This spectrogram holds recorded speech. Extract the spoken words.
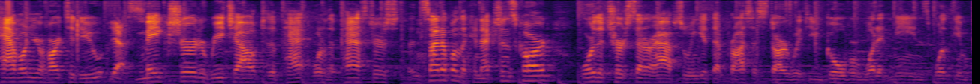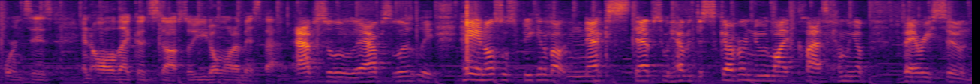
have on your heart to do, Yes. make sure to reach out to the pat one of the pastors and sign up on the connections card or the church center app so we can get that process started with you, go over what it means, what the importance is, and all that good stuff. So you don't want to miss that. Absolutely, absolutely. Hey, and also speaking about next steps, we have a Discover New Life class coming up very soon.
